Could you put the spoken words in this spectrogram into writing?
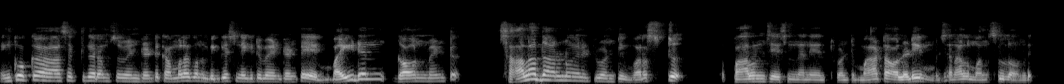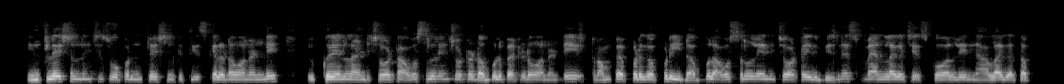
ఇంకొక ఆసక్తికర అంశం ఏంటంటే కమలాకున్న బిగ్గెస్ట్ నెగెటివ్ ఏంటంటే బైడెన్ గవర్నమెంట్ చాలా దారుణమైనటువంటి వరస్ట్ పాలన చేసిందనేటువంటి మాట ఆల్రెడీ జనాల మనసులో ఉంది. ఇన్‌ఫ్లేషన్ నుంచి సూపర్ ఇన్ఫ్లేషన్కి తీసుకెళ్ళడం అనండి, యుక్రెయిన్ లాంటి చోట అవసరం లేని చోట డబ్బులు పెట్టడం అనండి, ట్రంప్ ఎప్పటికప్పుడు ఈ డబ్బులు అవసరం లేని చోట ఇది బిజినెస్ మ్యాన్ లాగా చేసుకోవాలి నాలాగా తప్ప,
